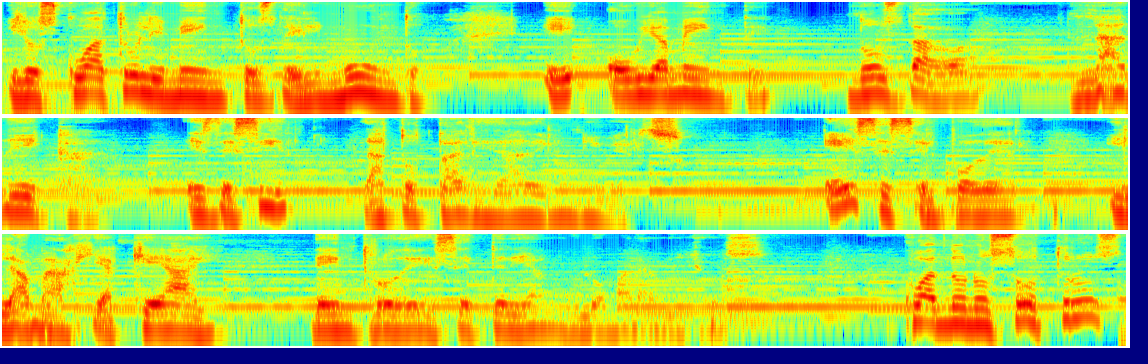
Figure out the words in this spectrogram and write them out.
y los cuatro elementos del mundo, eh, obviamente nos daba la década, es decir, la totalidad del universo. Ese es el poder y la magia que hay dentro de ese triángulo maravilloso. Cuando nosotros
